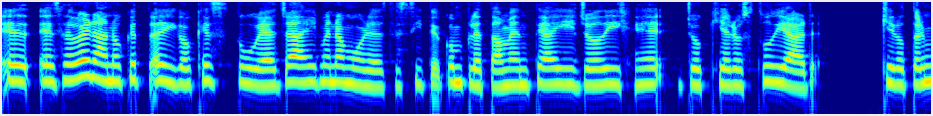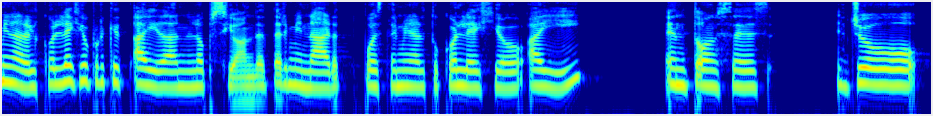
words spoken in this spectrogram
ese verano que te digo que estuve allá y me enamoré de ese sitio completamente ahí. Yo dije, yo quiero estudiar, quiero terminar el colegio porque ahí dan la opción de terminar, puedes terminar tu colegio ahí. Entonces yo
